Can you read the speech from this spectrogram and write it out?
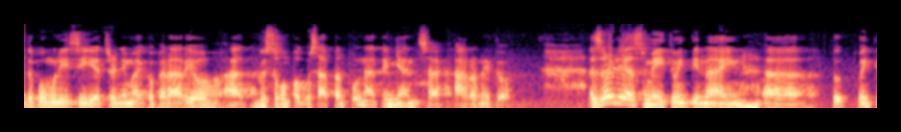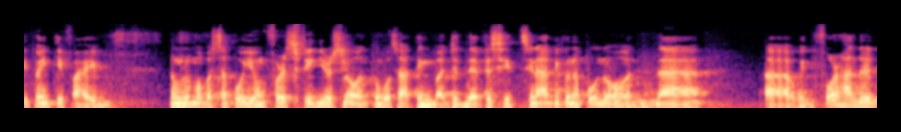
Ito po muli si Attorney Mike Operario at gusto kong pag-usapan po natin yan sa araw na ito. As early as May 29 uh, to 2025, nung lumabas na po yung first figures noon tungkol sa ating budget deficit, sinabi ko na po noon na uh, with 480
